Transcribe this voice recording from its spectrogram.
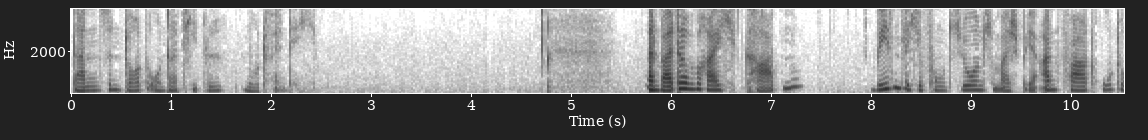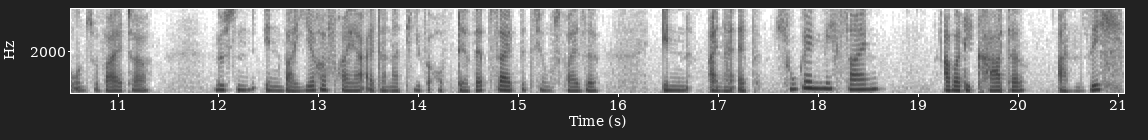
dann sind dort Untertitel notwendig. Ein weiterer Bereich Karten. Wesentliche Funktionen, zum Beispiel Anfahrt, Route und so weiter, müssen in barrierefreier Alternative auf der Website bzw. in einer App zugänglich sein, aber die Karte an sich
